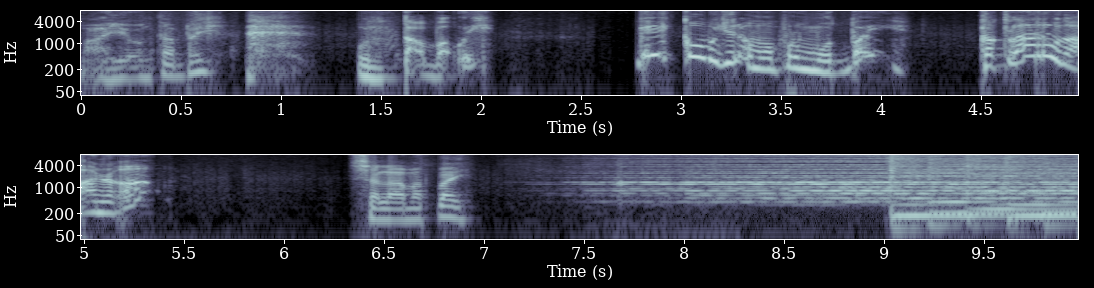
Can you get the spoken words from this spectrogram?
Maayo ang tabay. Unta ba, uy? Nga ikaw ba dyan ang ma-promote, bay? Kaklaro na, ana, ah? Salamat, bay. Bay,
